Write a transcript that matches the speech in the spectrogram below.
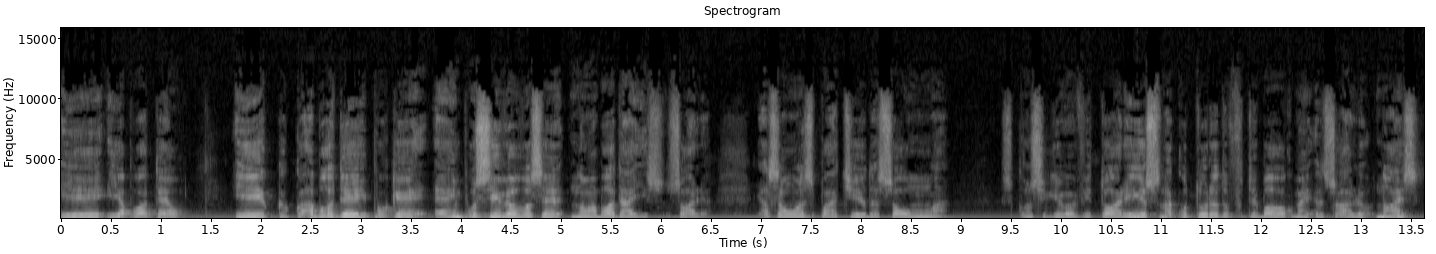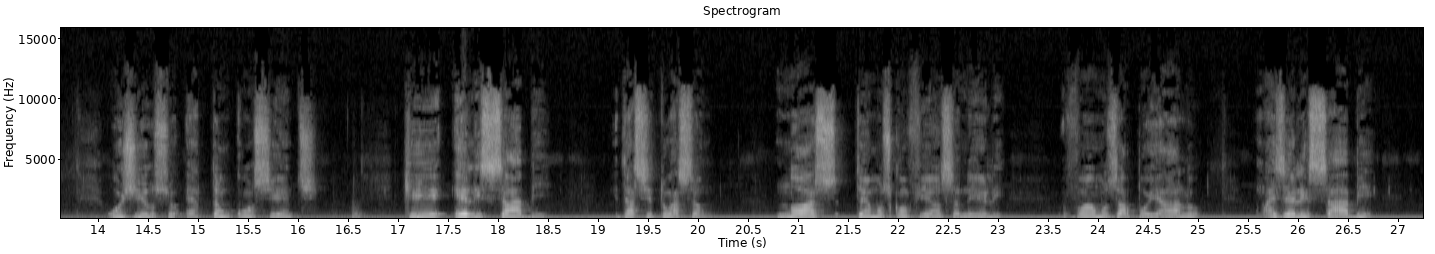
e ia para o hotel. E abordei, porque é impossível você não abordar isso. Só, olha, já são 11 partidas, só uma conseguiu a vitória. Isso na cultura do futebol. Como é? Ele disse, olha, nós, o Gilson é tão consciente que ele sabe da situação. Nós temos confiança nele, vamos apoiá-lo, mas ele sabe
